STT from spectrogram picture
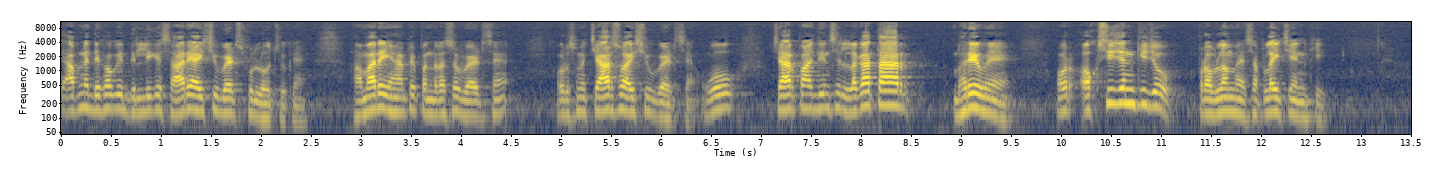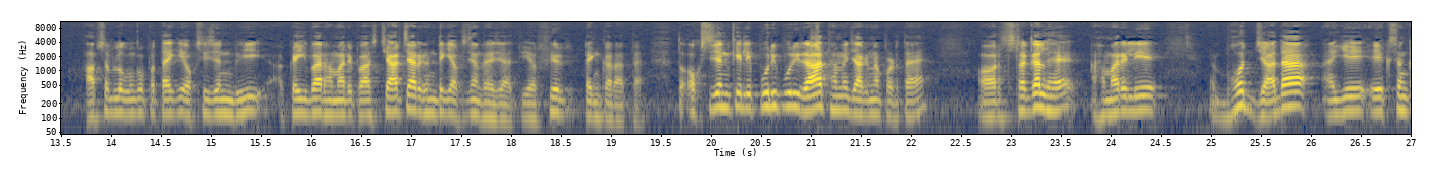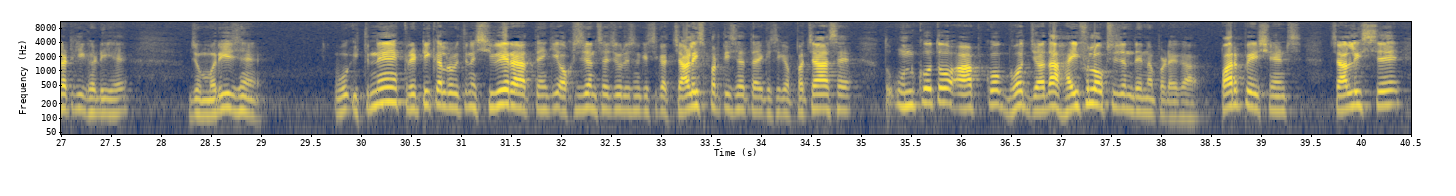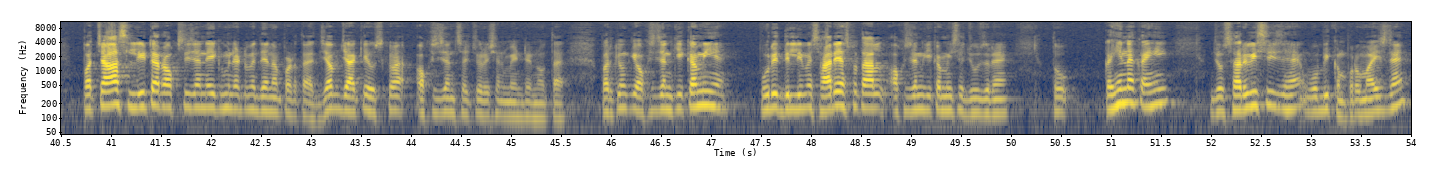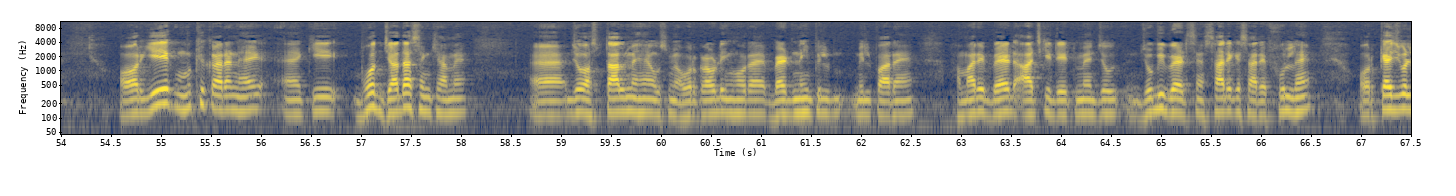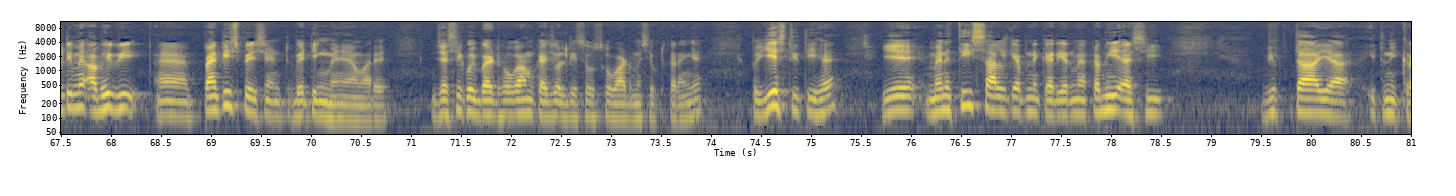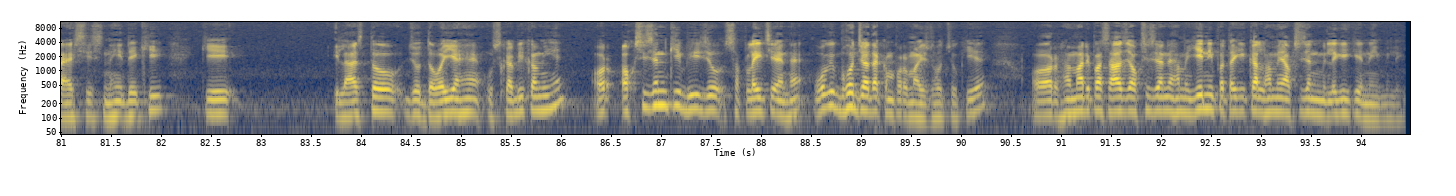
आपने देखा कि दिल्ली के सारे आईसीयू बेड्स फुल हो चुके हैं। हमारे यहाँ पे 1500 बेड्स हैं और उसमें 400 आईसीयू बेड्स हैं। वो चार पाँच दिन से लगातार भरे हुए हैं और ऑक्सीजन की जो प्रॉब्लम है, सप्लाई चेन की, आप सब लोगों को पता है कि ऑक्सीजन भी कई बार हमारे पास चार चार घंटे की ऑक्सीजन रह जाती है और फिर टैंकर आता है। तो ऑक्सीजन के लिए पूरी पूरी रात हमें जागना पड़ता है और स्ट्रगल है हमारे लिए बहुत ज़्यादा। ये एक संकट की घड़ी है। जो मरीज़ हैं वो इतने क्रिटिकल और इतने सीवियर आते हैं कि ऑक्सीजन सेचुरेशन किसी का 40 प्रतिशत है, किसी का 50 है तो उनको तो आपको बहुत ज़्यादा हाई फ्लो ऑक्सीजन देना पड़ेगा। पर पेशेंट्स 40 से 50 लीटर ऑक्सीजन एक मिनट में देना पड़ता है, जब जाके उसका ऑक्सीजन सेचुरेशन मेंटेन होता है। पर क्योंकि ऑक्सीजन की कमी है, पूरी दिल्ली में सारे अस्पताल ऑक्सीजन की कमी से जूझ रहे हैं तो कहीं ना कहीं जो सर्विसेज़ हैं, वो भी कंप्रोमाइज हैं। और ये एक मुख्य कारण है कि बहुत ज़्यादा संख्या में जो अस्पताल में है, उसमें ओवर क्राउडिंग हो रहा है बेड नहीं मिल पा रहे हैं। हमारे बेड आज की डेट में जो जो भी बेड्स हैं, सारे के सारे फुल हैं। और कैजुअलिटी में अभी भी पैंतीस पेशेंट वेटिंग में हैं हमारे। जैसे कोई बेड होगा, हम कैजुअलिटी से उसको वार्ड में शिफ्ट करेंगे। तो ये स्थिति है। ये मैंने तीस साल के अपने करियर में कभी ऐसी विपदा या इतनी क्राइसिस नहीं देखी कि इलाज तो जो दवाइयाँ हैं, उसका भी कमी है और ऑक्सीजन की भी जो सप्लाई चेन है, वो भी बहुत ज़्यादा कंप्रोमाइज हो चुकी है और हमारे पास आज ऑक्सीजन है, हमें ये नहीं पता कि कल हमें ऑक्सीजन मिलेगी कि नहीं मिलेगी।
